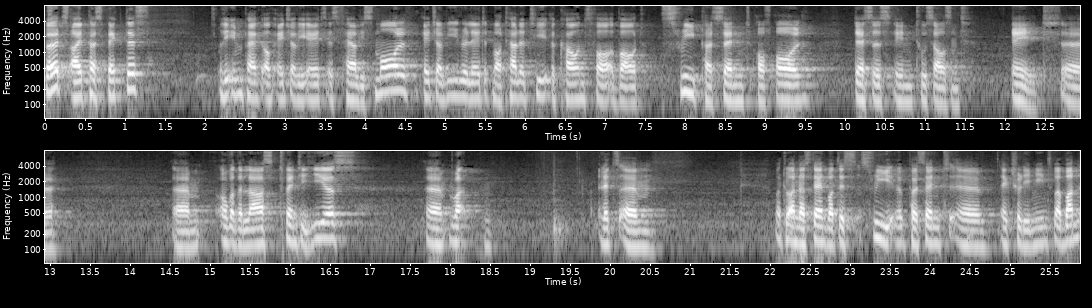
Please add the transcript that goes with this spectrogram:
bird's eye perspective, the impact of HIV/AIDS is fairly small. HIV related mortality accounts for about 3% of all deaths in 2008. Uh, um, over the last 20 years, um, well, let's um, to understand what this 3% uh, actually means. But one,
